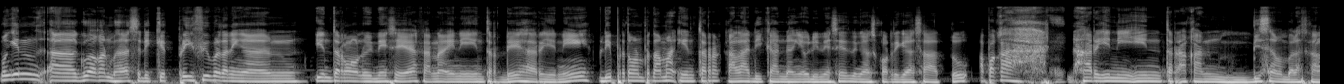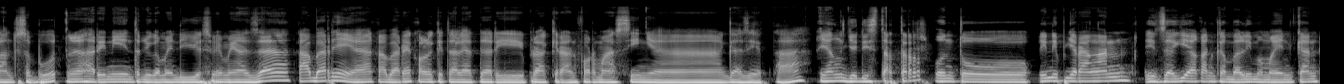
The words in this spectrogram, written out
mungkin uh, gue akan bahas sedikit preview pertandingan Inter lawan Indonesia ya karena ini Inter D hari ini. Di pertemuan pertama Inter kalah di kandangnya Udinese dengan skor 3-1. Apakah hari ini Inter akan bisa membalas kekalahan tersebut? Nah, hari ini Inter juga main di USP Meazza. Kabarnya ya, kabarnya kalau kita lihat dari perakiraan formasinya Gazeta yang jadi starter untuk lini penyerangan Inzaghi akan kembali memainkan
